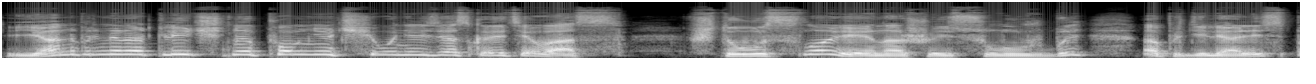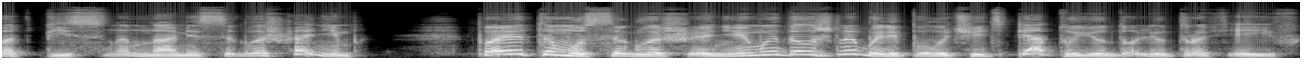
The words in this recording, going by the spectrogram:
Я, например, отлично помню, чего нельзя сказать о вас, что условия нашей службы определялись подписанным нами соглашением. По этому соглашению мы должны были получить пятую долю трофеев.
